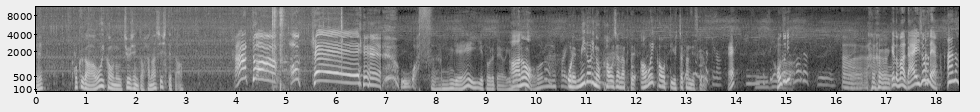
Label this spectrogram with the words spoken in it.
え？僕が青い顔の宇宙人と話してた？カット！オッケーうわすんげえいい絵撮れたよ今。あの俺緑の顔じゃなくて青い顔って言っちゃったんですけど。え？本当に？あー けどまあ大丈夫だよ。あの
